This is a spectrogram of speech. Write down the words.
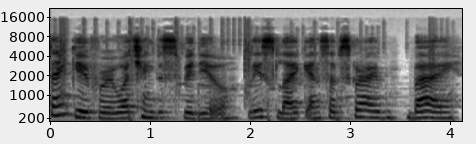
Thank you for watching this video. Please like and subscribe. Bye!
